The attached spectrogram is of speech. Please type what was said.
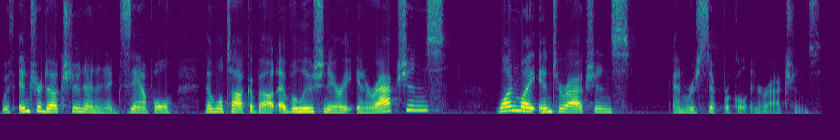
with introduction and an example. Then we'll talk about evolutionary interactions, one-way interactions, and reciprocal interactions.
